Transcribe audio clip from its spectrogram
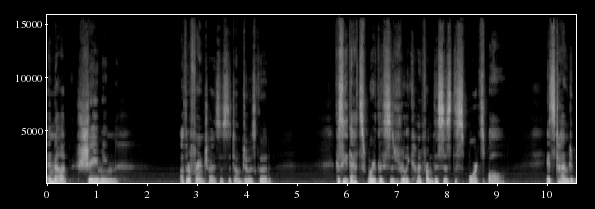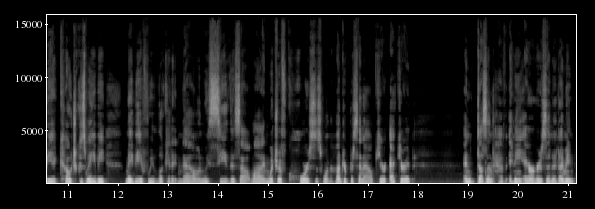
and not shaming other franchises that don't do as good? Because, see, that's where this is really coming from. This is the sports ball. It's time to be a coach, because maybe maybe if we look at it now and we see this outline, which of course is 100% accurate, and doesn't have any errors in it. I mean,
